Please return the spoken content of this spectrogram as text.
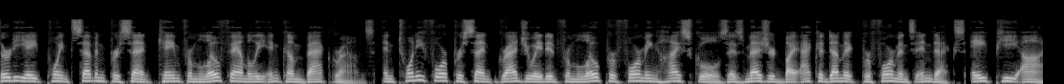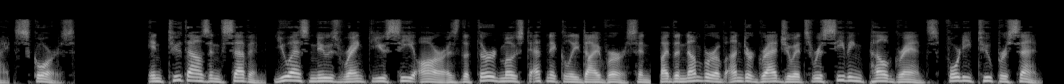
38.7% came from low family income backgrounds, and 24% graduated from low performing high schools as measured by Academic Performance Index scores. In 2007, U.S. News ranked UCR as the third most ethnically diverse and, by the number of undergraduates receiving Pell Grants 42%,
